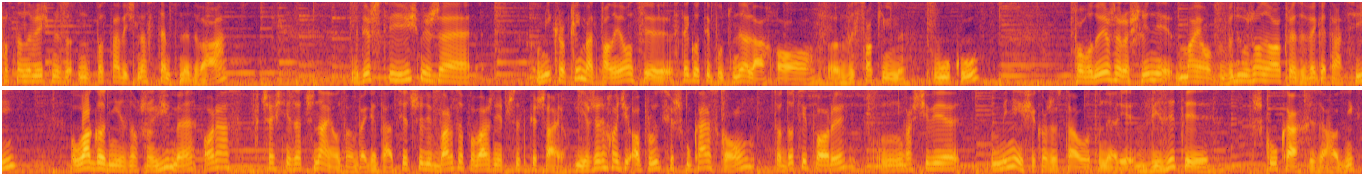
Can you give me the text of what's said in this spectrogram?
postanowiliśmy postawić następne dwa, gdyż stwierdziliśmy, że mikroklimat panujący w tego typu tunelach o wysokim łuku powoduje, że rośliny mają wydłużony okres wegetacji, łagodniej znoszą zimę oraz wcześniej zaczynają tą wegetację, czyli bardzo poważnie przyspieszają. Jeżeli chodzi o produkcję szkółkarską, to do tej pory mm, właściwie mniej się korzystało tuneli. Wizyty w szkółkach zachodnich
